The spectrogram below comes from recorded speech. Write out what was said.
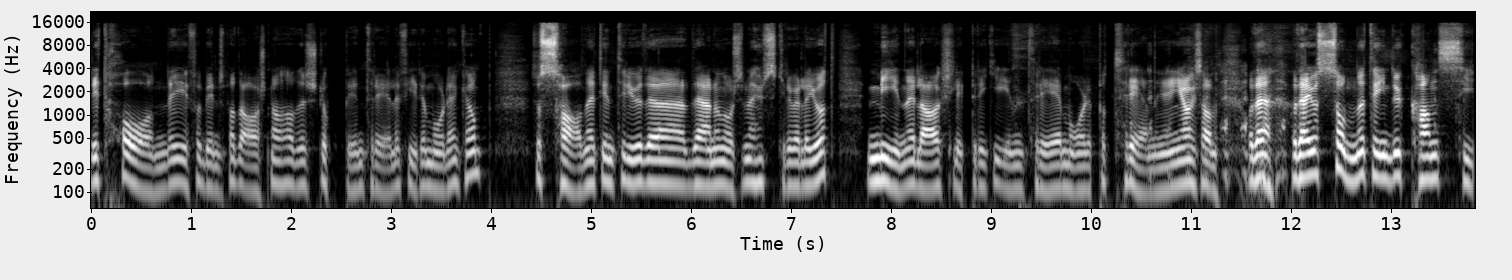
litt hånlig i forbindelse med at Arsenal hadde sluppet inn tre eller fire mål i en kamp, så sa han i et intervju, det, det, er noen år siden, jeg husker det veldig godt, mine lag slipper ikke inn tre mål på trening engang, sa han. Og det, og det er jo sånne ting du kan si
